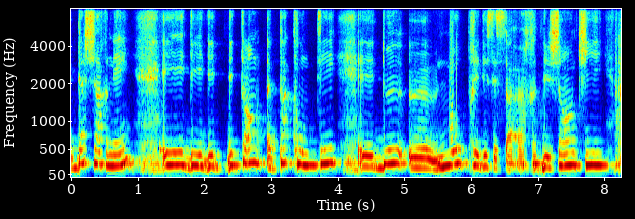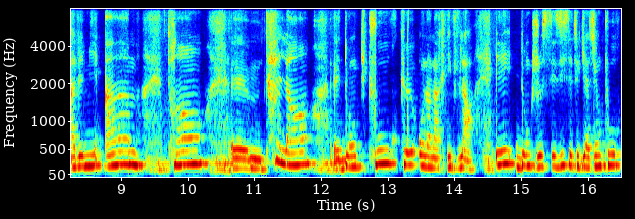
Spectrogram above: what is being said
d'acharné et des, des, temps pas comptés de nos prédécesseurs, des gens qui avaient mis âme, temps, talent, donc pour qu'on en arrive là. Et donc, je saisis cette occasion pour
